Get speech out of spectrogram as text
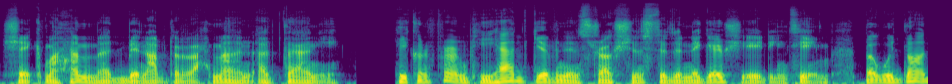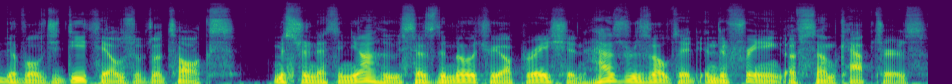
Sheikh Mohammed bin Abdulrahman Al Thani. He confirmed he had given instructions to the negotiating team, but would not divulge details of the talks. Mr. Netanyahu says the military operation has resulted in the freeing of some captors.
